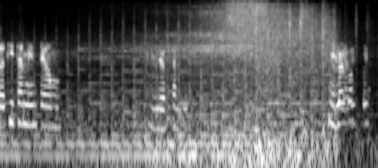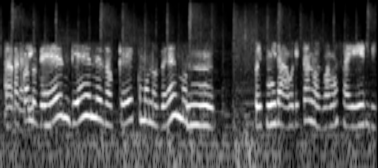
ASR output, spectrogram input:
A ti también te amo. Yo también. Y luego, después ¿hasta hablaré cuándo ven? ¿Vienes o qué? ¿Cómo nos vemos? Mm, Pues mira, ahorita nos vamos a ir.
